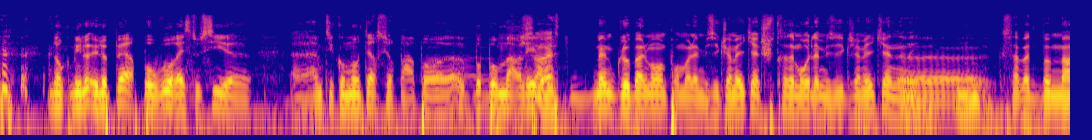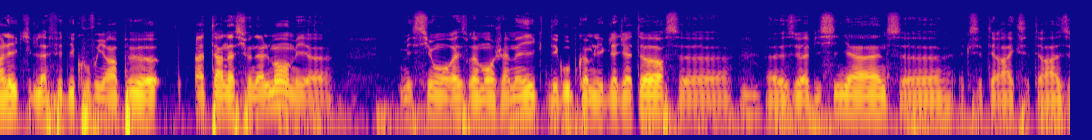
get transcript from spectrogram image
Donc, mais le, et le père, pour vous, reste aussi euh, euh, un petit commentaire sur par rapport à Bob Bob Marley. Ça reste même globalement pour moi la musique jamaïcaine. Je suis très amoureux de la musique jamaïcaine. Oui. Euh, Mhm. Ça va de Bob Marley qui l'a fait découvrir un peu euh, internationalement, mais euh, mais si on reste vraiment en Jamaïque, des groupes comme les Gladiators, euh, euh, The Abyssinians, euh, etc., etc., The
